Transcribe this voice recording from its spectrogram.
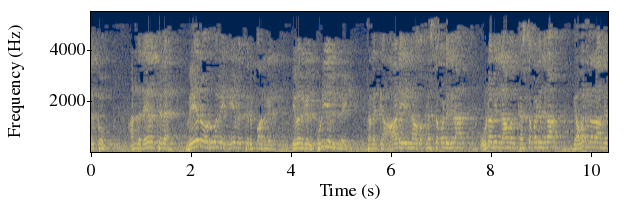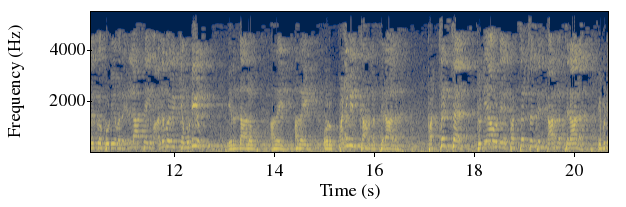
இருக்கும். அந்த நேரத்தில் வேறொருவரை நியமித்திருப்பார்கள். இவர்கள் புரியவில்லை. தனக்கு ஆடை இல்லாமல் கஷ்டப்படுகிறார் உணவில்லாமல் கஷ்டப்படுகிறார் கவர்னராக இருக்கக்கூடியவர் எல்லாத்தையும் அனுபவிக்க முடியும். இருந்தாலும் அதை அதை ஒரு பணிவின் காரணத்தினால பற்றற்ற துனியாவுடைய பற்றற்றத்தின் காரணத்தினால இப்படி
